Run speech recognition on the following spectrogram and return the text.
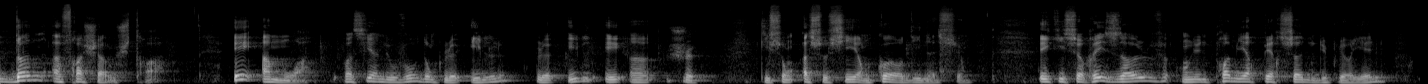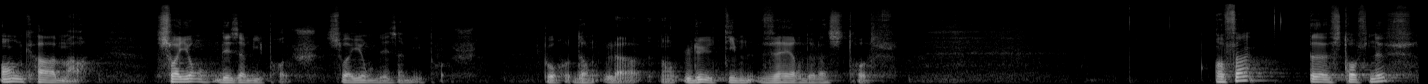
donne à Frashaustra et à moi. Voici à nouveau donc le il, le il et un je qui sont associés en coordination et qui se résolvent en une première personne du pluriel, Ankhama. Soyons des amis proches, soyons des amis proches, pour dans l'ultime vers de la strophe. Enfin, euh, strophe 9,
